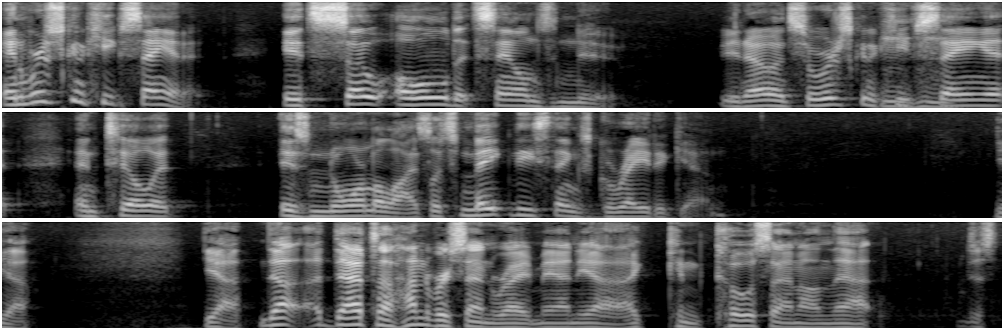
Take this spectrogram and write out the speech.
And we're just going to keep saying it. It's so old it sounds new. You know, and so we're just going to keep mm-hmm. saying it until it is normalized. Let's make these things great again. Yeah. Yeah. No, that's 100% right, man. Yeah, I can co sign on that just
